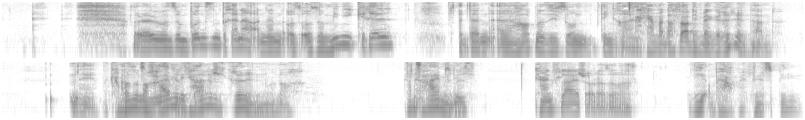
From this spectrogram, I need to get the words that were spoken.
oder über so einen Bunsenbrenner und dann so, so ein Mini-Grill. Und dann äh, haut man sich so ein Ding rein. Ja, man darf ja auch nicht mehr grillen dann. Nee. Da kann man nur noch heimlich, heimlich grillen, nur noch. Ganz Ja, heimlich. Kein Fleisch oder sowas. Nee, um ja, Wills Bild.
